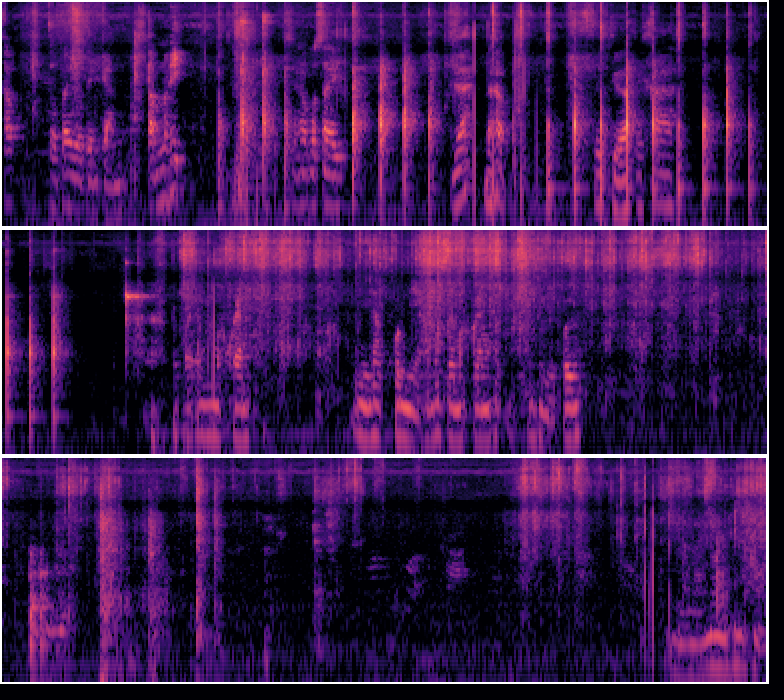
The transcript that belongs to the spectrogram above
ครับ ต่อไปจะเป็นการตำน้ำพริก นะครับก็ใส่เกลือนะครับใส่เกลือใส่ข่าต่อไปเอามาแขวนนี่ครับคนเหนียวต้องใส่มาแขวนครับมันถึงจะเปิ้งละลายน้อยให้หอม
